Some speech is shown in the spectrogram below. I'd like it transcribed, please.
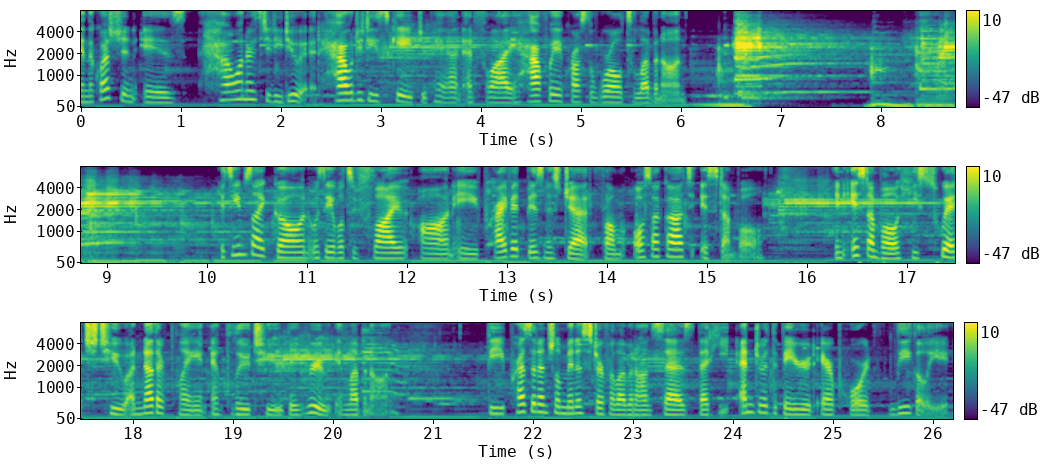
And the question is, how on earth did he do it? How did he escape Japan and fly halfway across the world to Lebanon? It seems like Ghosn was able to fly on a private business jet from Osaka to Istanbul. In Istanbul, he switched to another plane and flew to Beirut in Lebanon. The presidential minister for Lebanon says that he entered the Beirut airport legally.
